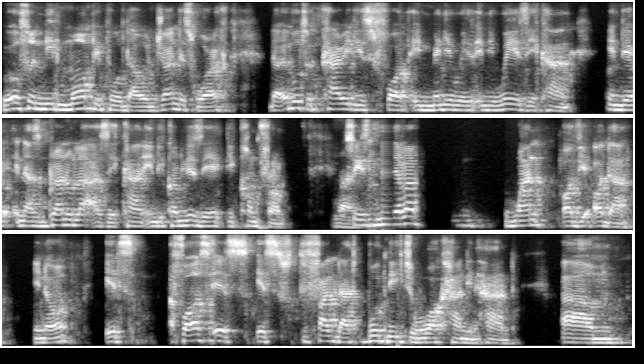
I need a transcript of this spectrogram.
We also need more people that will join this work, that are able to carry this forth in many ways, in the ways they can, in the in as granular as they can, in the communities they, they come from. Right. So it's never one or the other, you know. It's for us, it's it's the fact that both need to work hand in hand. Um,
